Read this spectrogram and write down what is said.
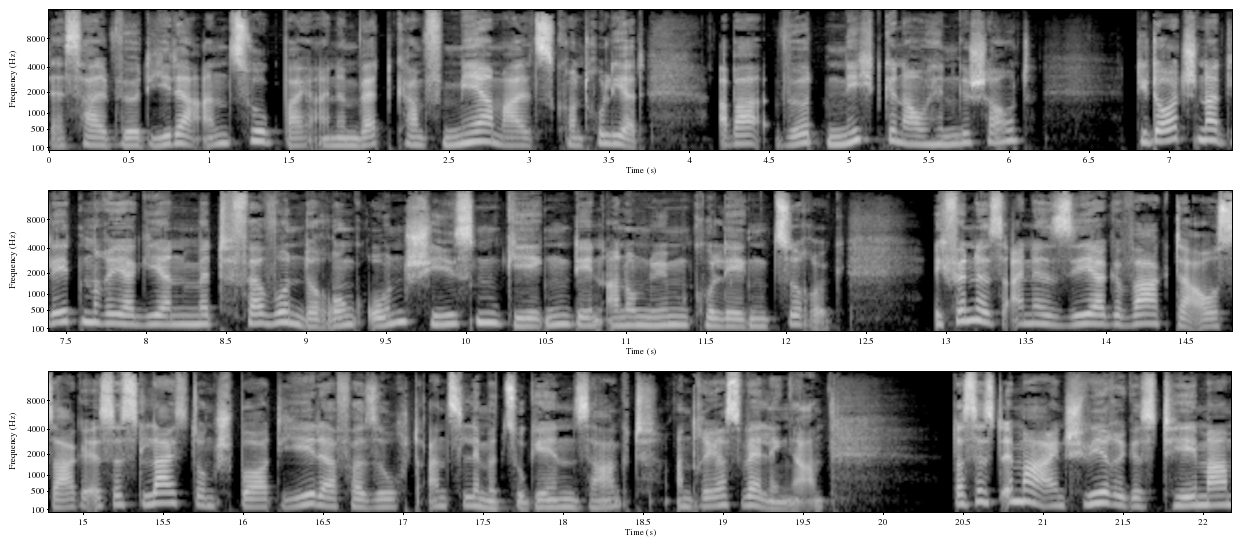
Deshalb wird jeder Anzug bei einem Wettkampf mehrmals kontrolliert. Aber wird nicht genau hingeschaut? Die deutschen Athleten reagieren mit Verwunderung und schießen gegen den anonymen Kollegen zurück. Ich finde es eine sehr gewagte Aussage. Es ist Leistungssport. Jeder versucht, ans Limit zu gehen, sagt Andreas Wellinger. Das ist immer ein schwieriges Thema.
